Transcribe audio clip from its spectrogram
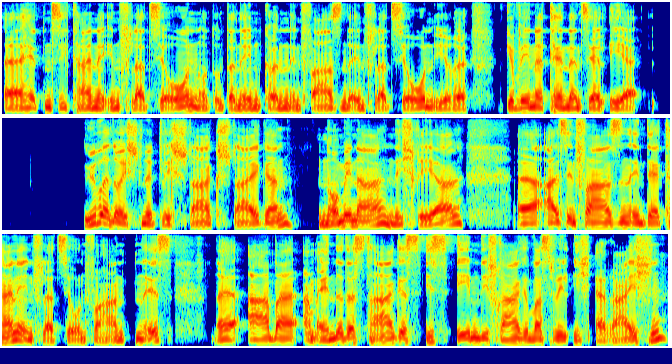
äh, hätten sie keine Inflation und Unternehmen können in Phasen der Inflation ihre Gewinne tendenziell eher überdurchschnittlich stark steigern, nominal, nicht real, äh, als in Phasen, in der keine Inflation vorhanden ist. Äh, aber am Ende des Tages ist eben die Frage, was will ich erreichen?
